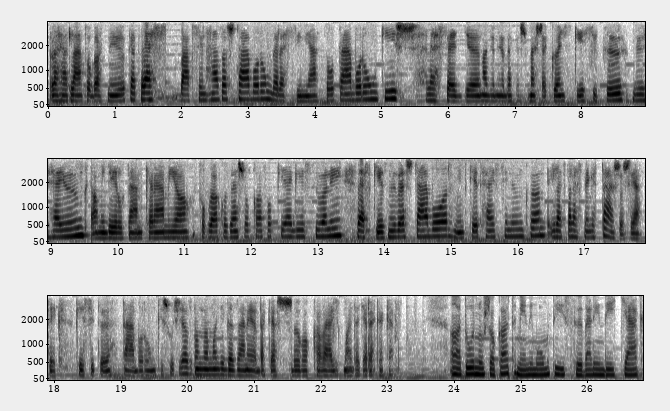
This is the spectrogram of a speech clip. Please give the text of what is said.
lehet látogatni őket. Lesz bábszínházas táborunk, de lesz színjátszó táborunk is, lesz egy nagyon érdekes mesekönyv készítő műhelyünk, ami délután kerámia foglalkozásokkal fog kiegészülni. Lesz kézműves tábor mindkét helyszínünkön, illetve lesz még egy társasjáték készítő táborunk is, úgyhogy azt gondolom, hogy igazán érdekes dolgokkal várjuk majd a gyerekeket. A turnusokat minimum 10 fővel indítják.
